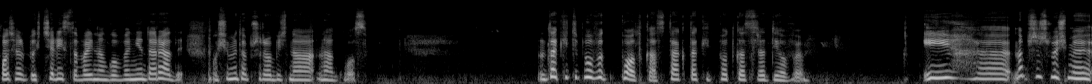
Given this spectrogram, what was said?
chociażby chcieli, stawali na głowę, nie da rady. Musimy to przerobić na, na głos. No, taki typowy podcast, tak? Taki podcast radiowy. I e, no przyszłyśmy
